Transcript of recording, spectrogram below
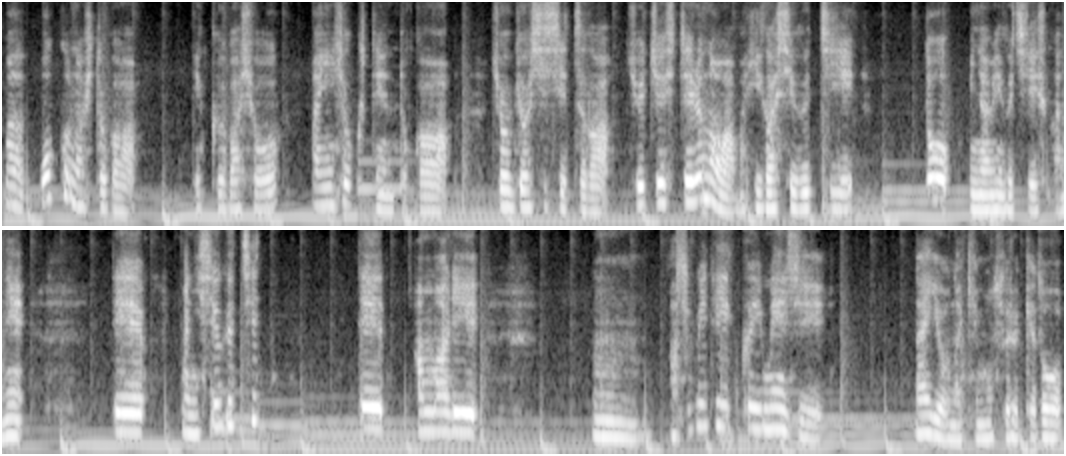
まあ、多くの人が行く場所、まあ、飲食店とか商業施設が集中しているのは、ま、東口と南口ですかね。で、まあ、西口ってあんまり、うん、遊びで行くイメージないような気もするけど、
